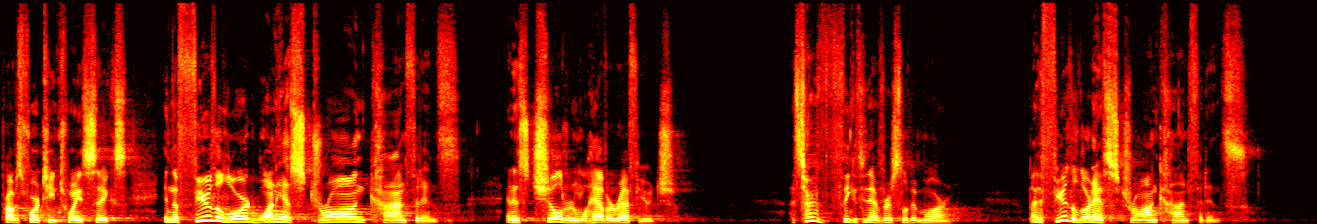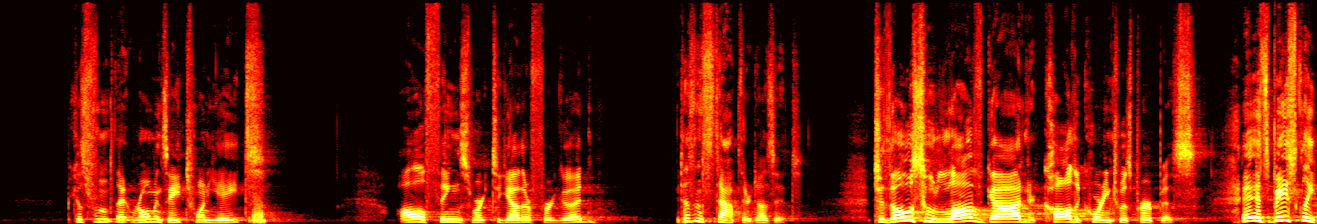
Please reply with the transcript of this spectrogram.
Proverbs 14:26. In the fear of the Lord, one has strong confidence, and his children will have a refuge. I started thinking through that verse a little bit more. By the fear of the Lord, I have strong confidence. Because from that Romans 8:28, all things work together for good. It doesn't stop there, does it? To those who love God and are called according to his purpose. It's basically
